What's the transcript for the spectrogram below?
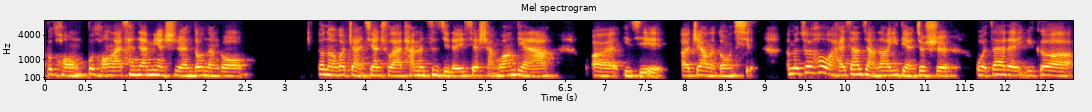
不同不同来参加面试人都能够都能够展现出来他们自己的一些闪光点啊，呃以及呃这样的东西。那么最后我还想讲到一点，就是我在的一个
